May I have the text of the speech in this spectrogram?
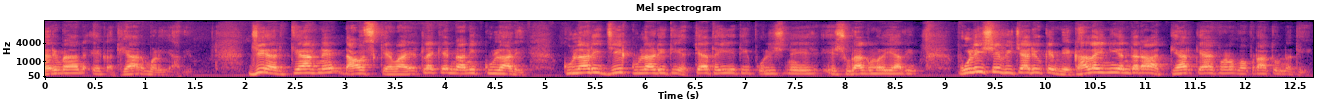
દરમિયાન એક હથિયાર મળી આવ્યું. જે હથિયારને ડાન્સ કહેવાય, એટલે કે નાની કુલાડી. કુલાડી જે કુલાડીથી હત્યા થઈ હતી, પોલીસને એ સુરાગ મળી આવી. પોલીસે વિચાર્યું કે મેઘાલયની અંદર આ હથિયાર ક્યાંય પણ વપરાતું નથી.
